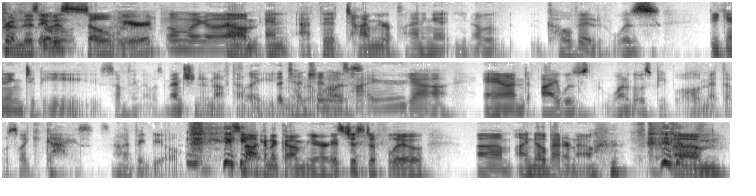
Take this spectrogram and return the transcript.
from this. It was so weird. Oh my god. Um, and at the time we were planning it, you know, COVID was beginning to be something that was mentioned enough that like we the knew what it tension was higher. Yeah, And I was one of those people, I'll admit, that was like, guys, it's not a big deal. It's not going to come here. It's just a flu. Um, I know better now. um,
